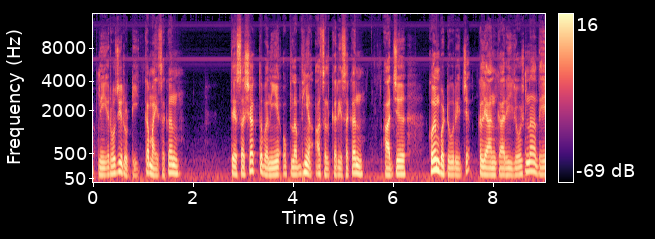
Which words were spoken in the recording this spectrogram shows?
अपनी रोजी रोटी कमाई सकन ते सशक्त बनियै उपलब्धियां हासल करी सकन अज्ज कोयम्बटूर च कल्याणकारी योजना दे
